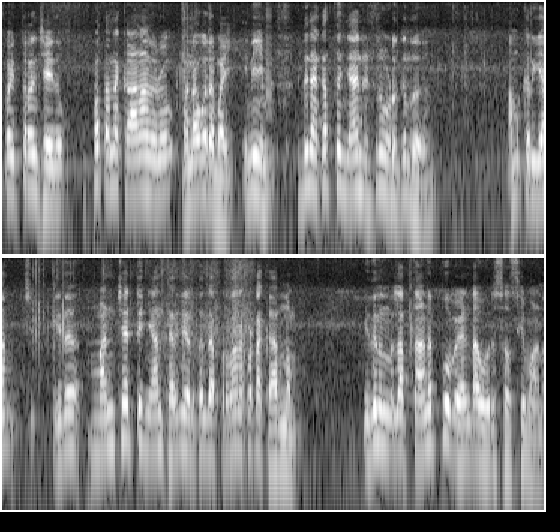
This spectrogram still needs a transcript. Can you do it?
ഇപ്പോൾ ഇത്രയും ചെയ്തു. ഇപ്പോൾ തന്നെ കാണാനൊരു മനോഹരമായി. ഇനിയും ഇതിനകത്ത് ഞാൻ ഇട്ട് കൊടുക്കുന്നത് നമുക്കറിയാം ഇത് മൺചട്ടി ഞാൻ തിരഞ്ഞെടുത്തതിന്റെ പ്രധാനപ്പെട്ട കാരണം. ഇതിന് നല്ല തണുപ്പ് വേണ്ട ഒരു സസ്യമാണ്.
